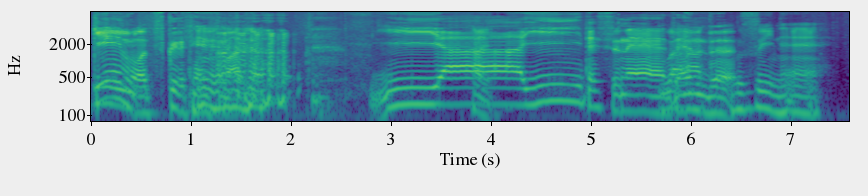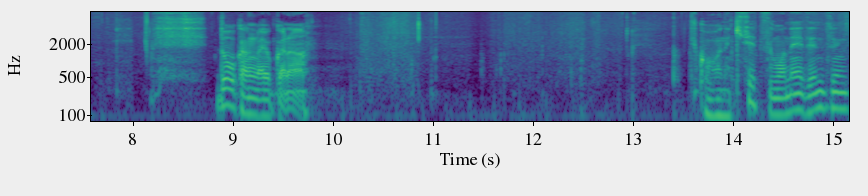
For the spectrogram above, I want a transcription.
ゲームを作るセンスもある。いやー、い、いですね全部。むずいね。どう考えようかな。こうね季節もね全然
